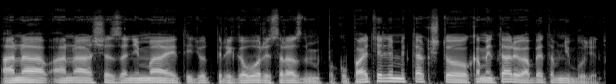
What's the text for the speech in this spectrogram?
Она, она сейчас занимает, идет переговоры с разными покупателями, так что комментариев об этом не будет.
